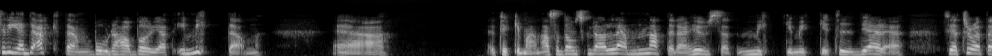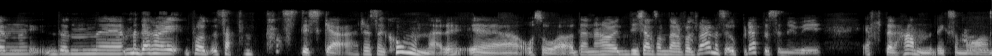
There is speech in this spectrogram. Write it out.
tredje akten borde ha börjat i mitten. Uh, tycker man. Alltså de skulle ha lämnat det där huset mycket, mycket tidigare. Så jag tror att den, den eh, men den har fått så fantastiska recensioner eh, och så. Den har, det känns som den har fått världens upprättelse nu i efterhand liksom och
